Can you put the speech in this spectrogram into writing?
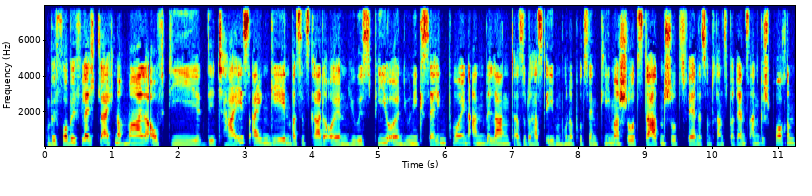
Und bevor wir vielleicht gleich nochmal auf die Details eingehen, was jetzt gerade euren USP, euren Unique Selling Point anbelangt, also du hast eben 100% Klimaschutz, Datenschutz, Fairness und Transparenz angesprochen,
